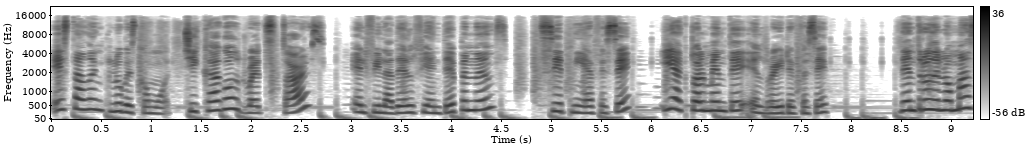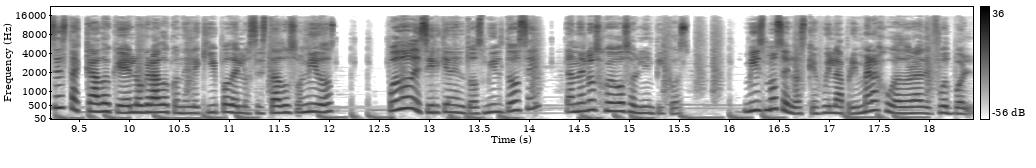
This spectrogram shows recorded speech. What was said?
He estado en clubes como Chicago Red Stars, el Philadelphia Independence, Sydney FC y actualmente el Raid FC. Dentro de lo más destacado que he logrado con el equipo de los Estados Unidos, puedo decir que en el 2012 gané los Juegos Olímpicos, mismos en los que fui la primera jugadora de fútbol,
